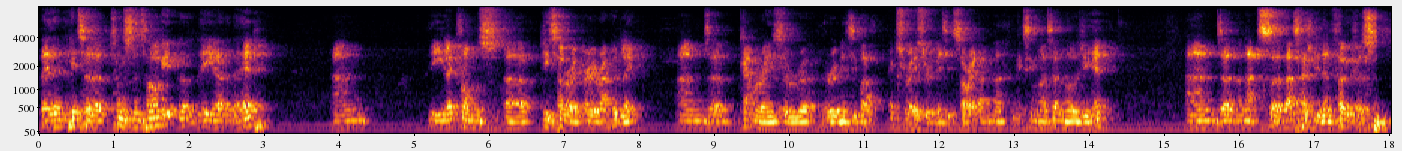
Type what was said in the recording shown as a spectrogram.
They then hit a tungsten target at the, uh, at the head, and the electrons uh, decelerate very rapidly, and uh, gamma rays are, are emitted, well, X-rays are emitted, sorry, I'm mixing my terminology here. And, and that's, that's actually then focused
